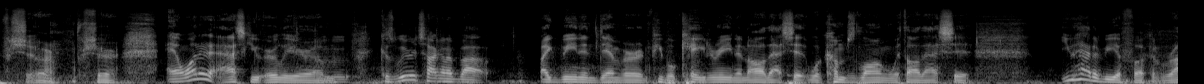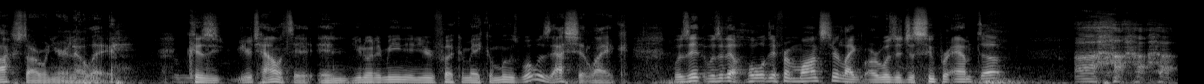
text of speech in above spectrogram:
For sure, for sure. And I wanted to ask you earlier, Mm-hmm. because we were talking about like being in Denver and people catering and all that shit. What comes along with all that shit? You had to be a fucking rock star when you're in LA, Mm-hmm. Because you're talented and you know what I mean, and you're fucking making moves. What was that shit like? Was it was it a whole different monster, like, or was it just super amped up?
